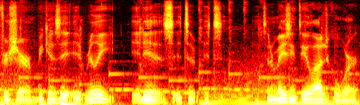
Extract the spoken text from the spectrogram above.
for sure because it, it really it is. It's a it's it's an amazing theological work,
